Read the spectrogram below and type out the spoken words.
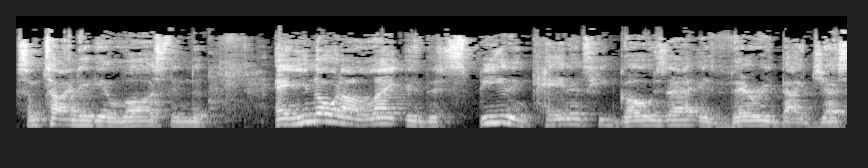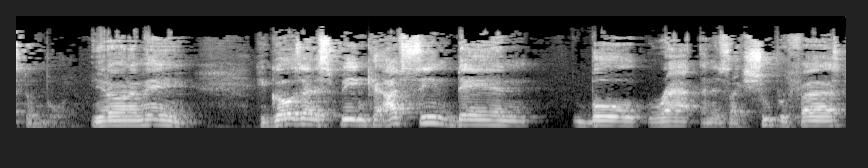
Sometimes they get lost in the. And you know what I like is the speed and cadence he goes at is very digestible. You know what I mean? He goes at a speed and I've seen Dan Bull rap and it's like super fast.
